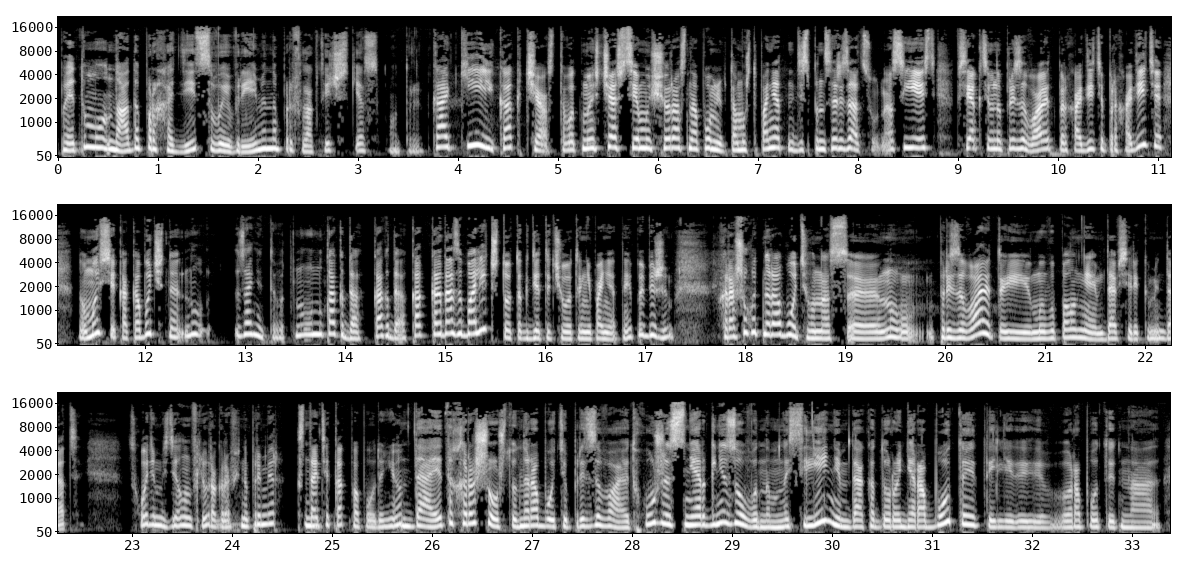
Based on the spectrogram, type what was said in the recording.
Поэтому надо проходить своевременно профилактические осмотры. Какие, как часто? Вот мы сейчас всем еще раз напомним, потому что, понятно, диспансеризация у нас есть, все активно призывают, проходите, проходите, но мы все, как обычно, ну, заняты. Вот, ну, ну когда? Когда? Как, когда заболит что-то, где-то чего-то непонятное, и побежим. Хорошо, хоть на работе у нас э, ну, призывают, и мы выполняем да, все рекомендации сходим и сделаем флюорографию, например. Кстати, как по поводу нее? Да, это хорошо, что на работе призывают. Хуже с неорганизованным населением, да, которое не работает или работает на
